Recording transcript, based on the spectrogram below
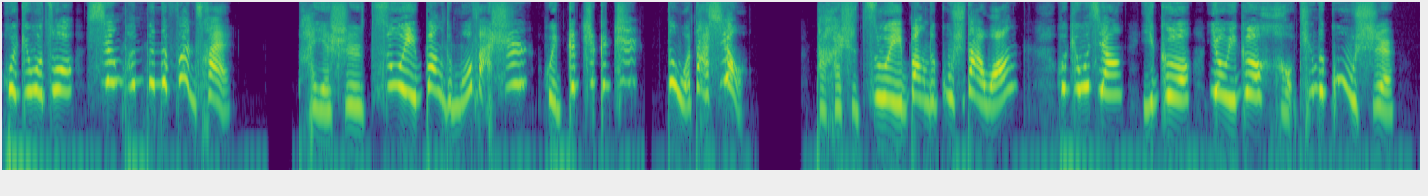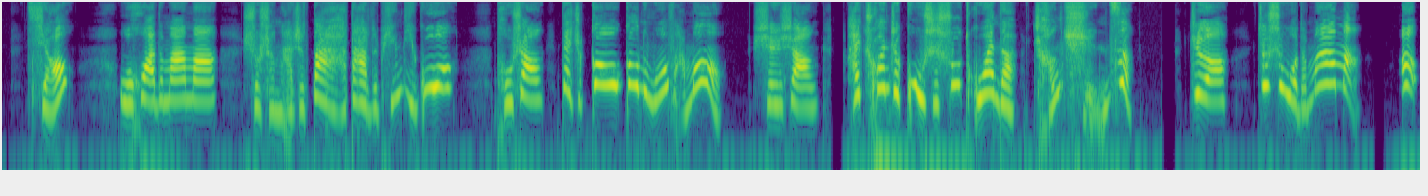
会给我做香喷喷的饭菜。她也是最棒的魔法师，会咯吱咯吱逗我大笑。她还是最棒的故事大王，会给我讲一个又一个好听的故事。瞧，我画的妈妈。手上拿着大大的平底锅，头上戴着高高的魔法帽，身上还穿着故事书图案的长裙子。这就是我的妈妈。哦，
